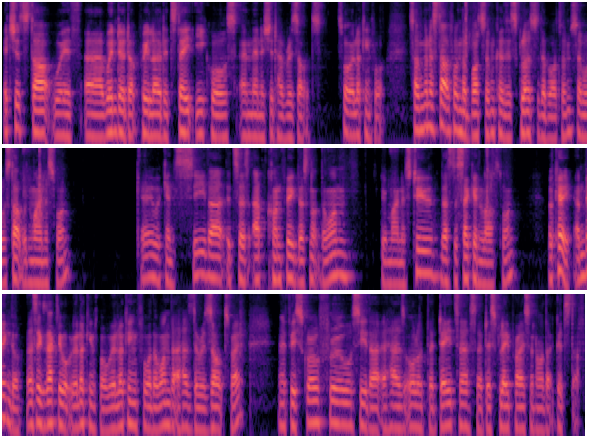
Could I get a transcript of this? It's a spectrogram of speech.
It should start with uh, window.preloaded state equals, and then it should have results. That's what we're looking for. So I'm going to start from the bottom because it's close to the bottom. So we'll start with minus one. Okay, we can see that it says app config. That's not the one. Do minus two. That's the second last one. Okay, and bingo. That's exactly what we're looking for. We're looking for the one that has the results, right? And if we scroll through, we'll see that it has all of the data, so display price and all that good stuff.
